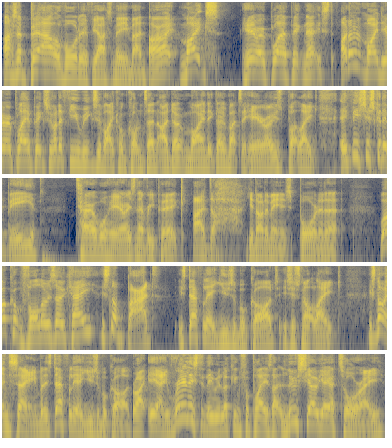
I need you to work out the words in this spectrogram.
That's a bit out of order if you ask me, man. All right, Mike's hero player pick next. I don't mind hero player picks. We've had a few weeks of icon content. I don't mind it going back to heroes, but like if it's just going to be terrible heroes in every pick, I you know what I mean? It's boring, isn't it? World Cup Voller is okay. It's not bad. It's definitely a usable card. It's just not like... It's not insane, but it's definitely a usable card. Right, yeah, realistically, we're looking for players like Lucio Yaya Toure,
